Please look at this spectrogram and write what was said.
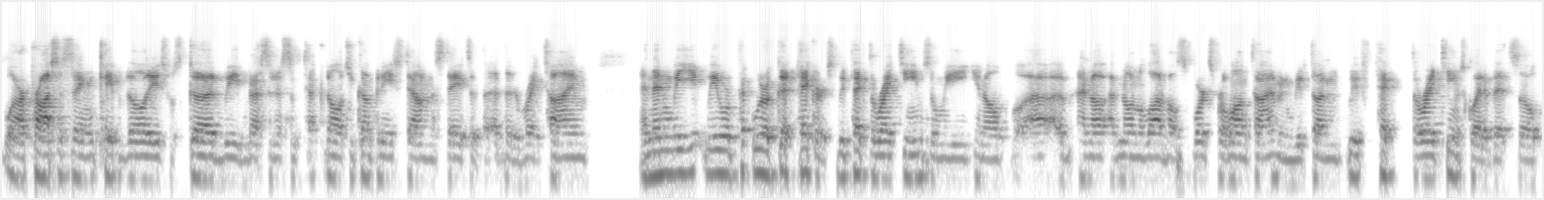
well, our processing capabilities was good. We invested in some technology companies down in the states at the, at the right time, and then we we were we were good pickers. We picked the right teams, and we you know uh, I know I've known a lot about sports for a long time, and we've done we've picked the right teams quite a bit. So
